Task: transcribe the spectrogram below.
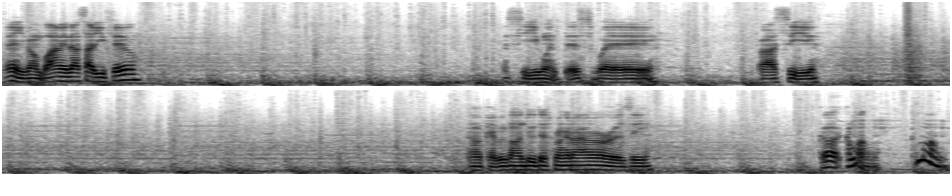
Hey, you gonna blind me? That's how you feel? See you went this way. Oh, I see you. Okay, we're gonna do this ring around Rosie. Go, come on, come on.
